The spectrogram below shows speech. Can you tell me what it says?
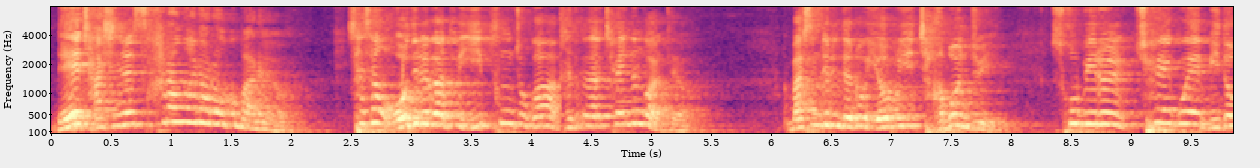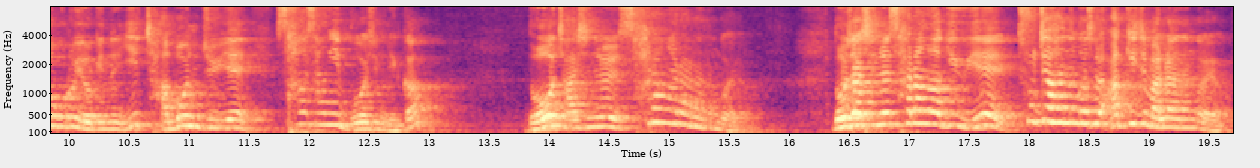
내 자신을 사랑하라라고 말해요. 세상 어디를 가도 이 풍조가 가득가득 차 있는 것 같아요. 말씀드린 대로 여러분 이 자본주의, 소비를 최고의 미덕으로 여기는 이 자본주의의 사상이 무엇입니까? 너 자신을 사랑하라는 거예요. 너 자신을 사랑하기 위해 투자하는 것을 아끼지 말라는 거예요.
